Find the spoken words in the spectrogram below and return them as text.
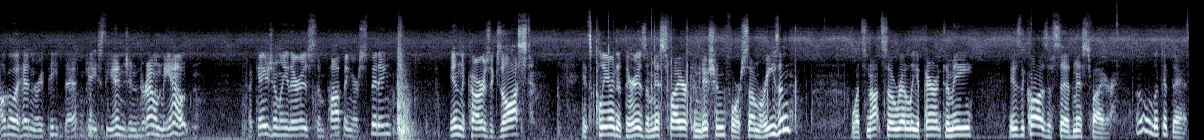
I'll go ahead and repeat that in case the engine drowned me out. Occasionally there is some popping or spitting in the car's exhaust. It's clear that there is a misfire condition for some reason. What's not so readily apparent to me is the cause of said misfire. Oh, look at that.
